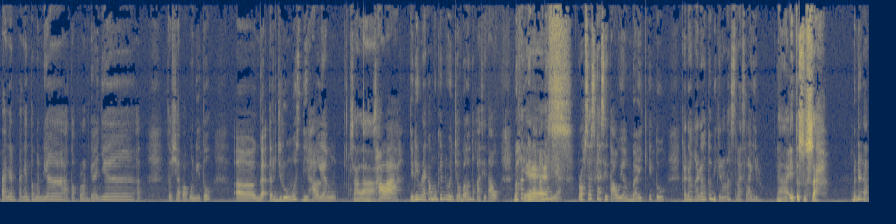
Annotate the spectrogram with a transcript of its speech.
pengen pengen temennya atau keluarganya at- atau siapa pun itu eh, nggak terjerumus di hal yang salah. Salah. Jadi mereka mungkin mencoba untuk kasih tahu. Bahkan kadang-kadang ya proses kasih tahu yang baik itu kadang-kadang tuh bikin orang stres lagi loh. Nah itu susah. Beneran.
